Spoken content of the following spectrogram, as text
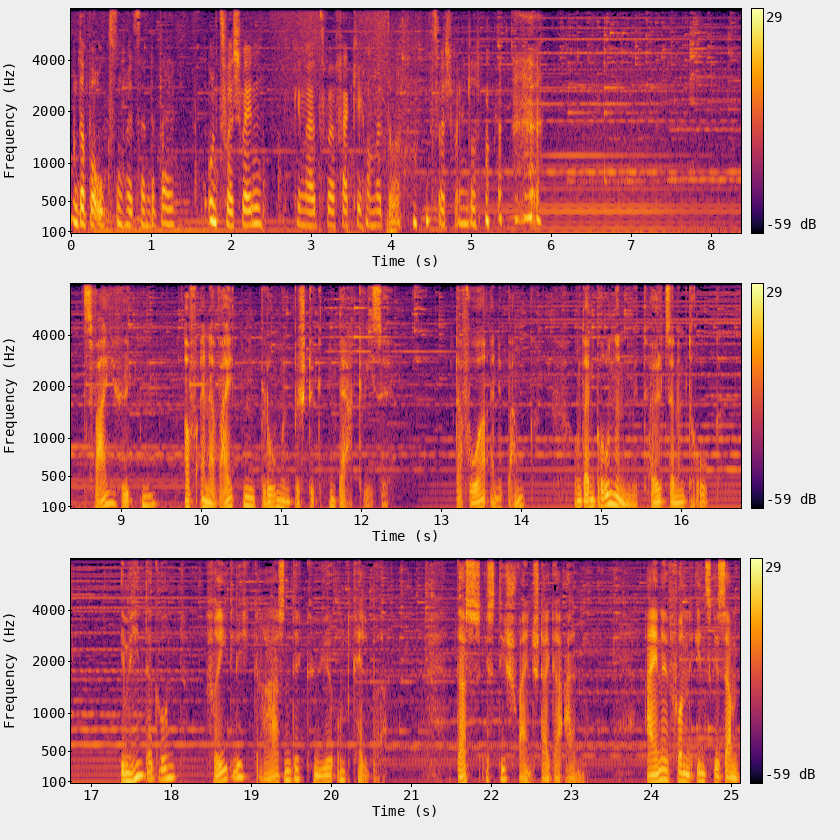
Und ein paar Ochsen halt sind dabei. Und zwei Schweine. Genau, zwei Facki haben wir da. zwei Schwendel. Zwei Hütten auf einer weiten, blumenbestückten Bergwiese. Davor eine Bank und ein Brunnen mit hölzernem Trog. Im Hintergrund friedlich grasende Kühe und Kälber. Das ist die Schweinsteiger Alm. Eine von insgesamt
